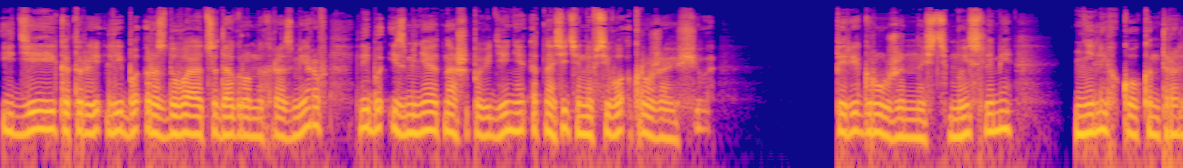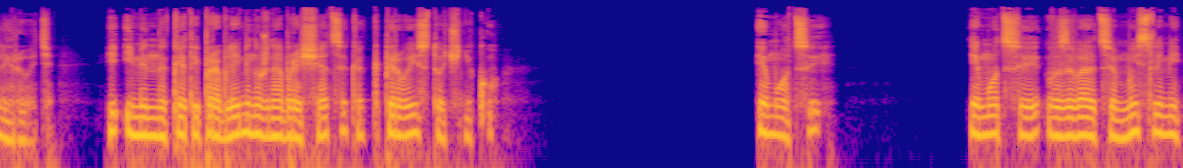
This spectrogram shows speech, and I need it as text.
идеи, которые либо раздуваются до огромных размеров, либо изменяют наше поведение относительно всего окружающего. Перегруженность мыслями нелегко контролировать, и именно к этой проблеме нужно обращаться как к первоисточнику. Эмоции. Эмоции вызываются мыслями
